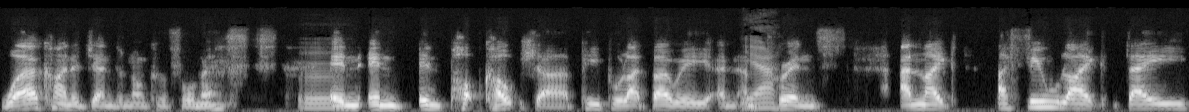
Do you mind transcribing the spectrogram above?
were kind of gender nonconformists mm. in in in pop culture. People like Bowie and, and yeah. Prince, and like I feel like they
